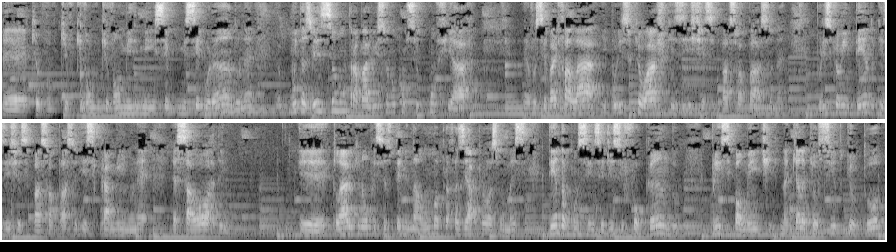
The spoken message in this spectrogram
É, que, que, que, vão, que vão me, me, me segurando, né? Eu, muitas vezes, se eu não trabalho isso, eu não consigo confiar. Né? Você vai falar, e por isso que eu acho que existe esse passo a passo, né? Por isso que eu entendo que existe esse passo a passo, esse caminho, né? Essa ordem. É, claro que não preciso terminar uma para fazer a próxima, mas tendo a consciência disso e focando principalmente naquela que eu sinto que eu tô.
